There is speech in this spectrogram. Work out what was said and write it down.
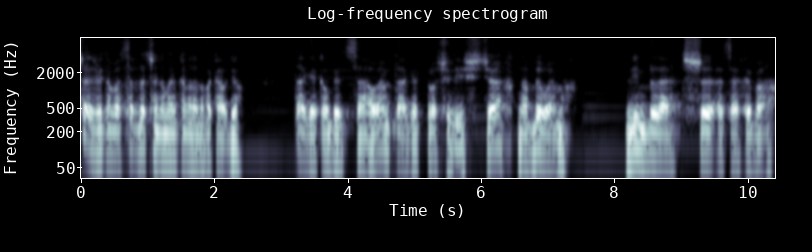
Cześć, witam Was serdecznie na moim kanale Nowak Audio. Tak jak obiecałem, tak jak prosiliście, nabyłem Wimble 3 SE chyba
